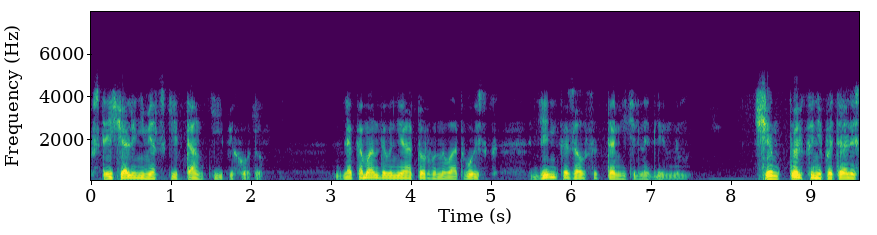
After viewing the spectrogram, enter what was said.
встречали немецкие танки и пехоту. Для командования, оторванного от войск, день казался томительно длинным. Чем только не пытались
